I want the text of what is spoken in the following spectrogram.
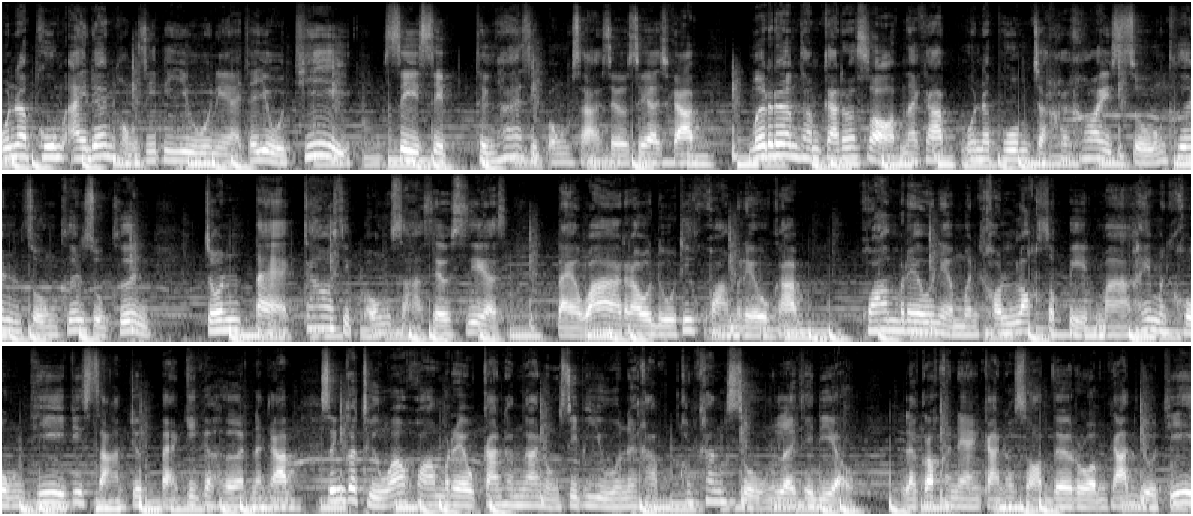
อุณหภูมิไอเดนของ CPU เนี่ยจะอยู่ที่ 40-50 องศาเซลเซียสครับ เมื่อเริ่มทำการทดสอบนะครับ อุณหภูมิจะค่อยๆ สูงขึ้น สูงขึ้น สูงขึ้น จนแตะ 90 องศาเซลเซียส แต่ว่าเราดูที่ความเร็วครับ ความเร็วเนี่ยเหมือนเขาล็อกสปีดมาให้มันคงที่ที่ 3.8 กิกะเฮิรตซ์นะครับ ซึ่งก็ถือว่าความเร็วการทำงานของ CPU นะครับค่อนข้างสูงเลยทีเดียว แล้วก็คะแนนการทดสอบโดยรวมครับอยู่ที่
